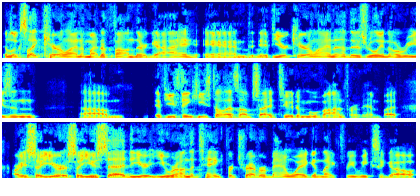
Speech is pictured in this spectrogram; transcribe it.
it looks like Carolina might have found their guy. And mm-hmm. if you're Carolina, there's really no reason, um, if you think he still has upside too to move on from him. But are you, so you're, so you said you you were on the tank for Trevor bandwagon like three weeks ago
